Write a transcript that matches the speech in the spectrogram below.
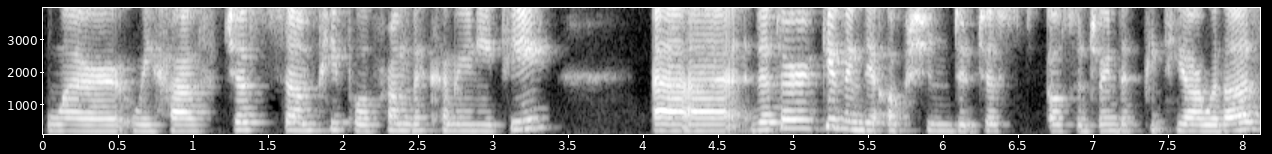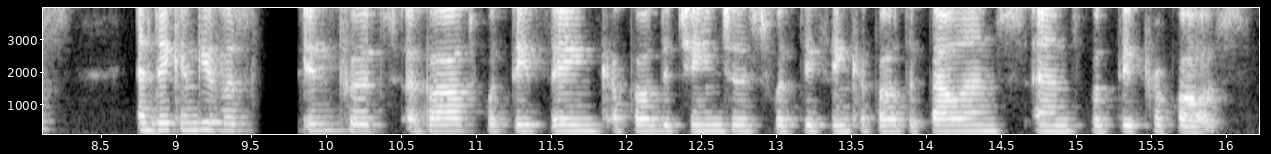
where we have just some people from the community uh, that are giving the option to just also join the PTR with us, and they can give us input about what they think about the changes, what they think about the balance, and what they propose.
